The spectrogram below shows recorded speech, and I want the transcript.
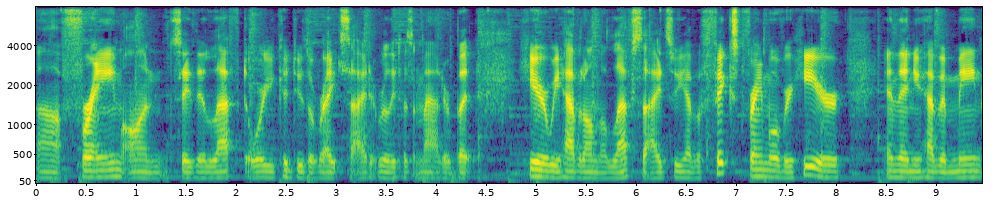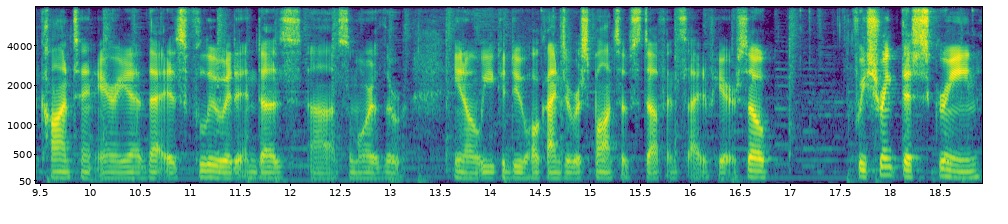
uh, frame on, say, the left, or you could do the right side. It really doesn't matter. But here we have it on the left side. So you have a fixed frame over here, and then you have a main content area that is fluid and does uh, some more of the, you know, you could do all kinds of responsive stuff inside of here. So if we shrink this screen,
